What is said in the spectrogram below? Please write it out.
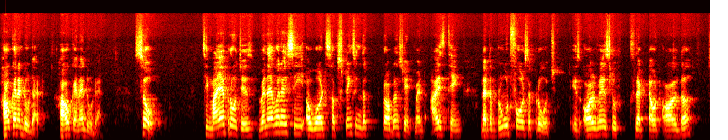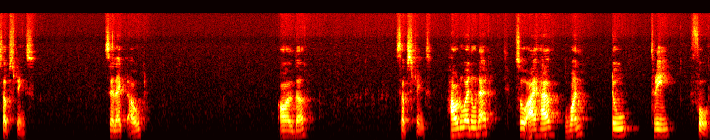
how can I do that? How can I do that? So see my approach is whenever I see a word substrings in the problem statement I think that the brute force approach is always to select out all the substrings. Select out all the substrings. How do I do that? So I have 1, 2, 3, 4.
